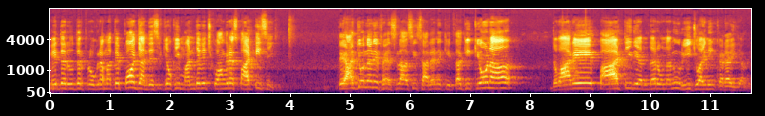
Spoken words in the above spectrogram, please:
ਇੱਧਰ ਉੱਧਰ ਪ੍ਰੋਗਰਾਮਾਂ ਤੇ ਪਹੁੰਚ ਜਾਂਦੇ ਸੀ, ਕਿਉਂਕਿ ਮਨ ਦੇ ਵਿੱਚ ਕਾਂਗਰਸ ਪਾਰਟੀ ਸੀ। ਤੇ ਅੱਜ ਉਹਨਾਂ ਨੇ ਫੈਸਲਾ ਅਸੀਂ ਸਾਰਿਆਂ ਨੇ ਕੀਤਾ ਕਿ ਕਿਉਂ ਨਾ ਦੁਬਾਰੇ ਪਾਰਟੀ ਦੇ ਅੰਦਰ ਉਹਨਾਂ ਨੂੰ ਰੀਜੁਆਇਨਿੰਗ ਕਰਾਈ ਜਾਵੇ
